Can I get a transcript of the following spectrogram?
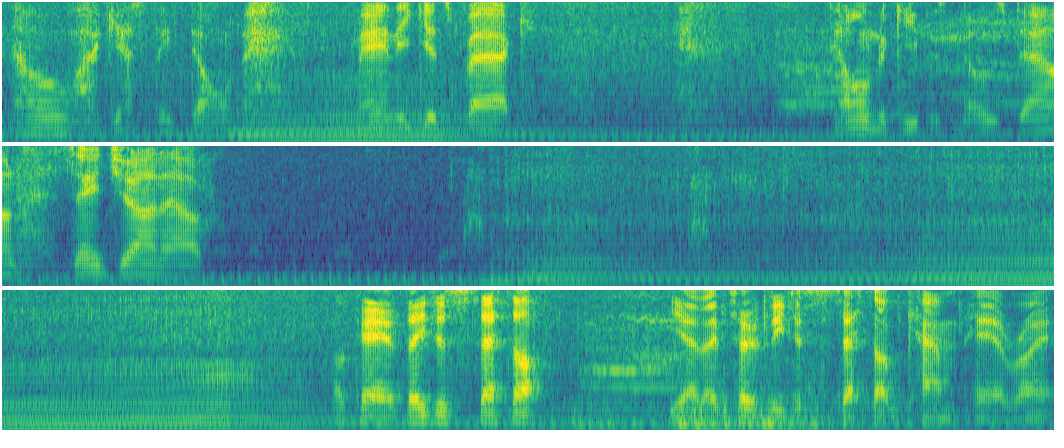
No, I guess they don't. Manny gets back. Tell him to keep his nose down. St. John out. Okay, have they just set up... Yeah, they've totally just set up camp here, right?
